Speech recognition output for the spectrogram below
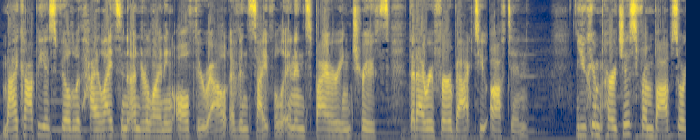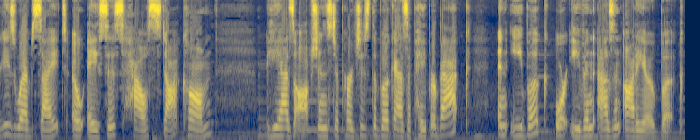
My copy is filled with highlights and underlining all throughout of insightful and inspiring truths that I refer back to often. You can purchase from Bob Sorge's website, oasishouse.com. He has options to purchase the book as a paperback, an ebook, or even as an audiobook.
